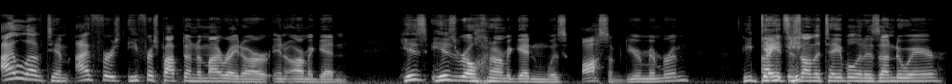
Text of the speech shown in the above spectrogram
I loved him. I first he first popped onto my radar in Armageddon. His his role in Armageddon was awesome. Do you remember him? He dances he- on the table in his underwear,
